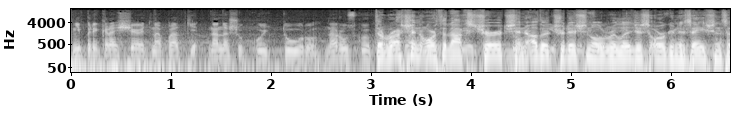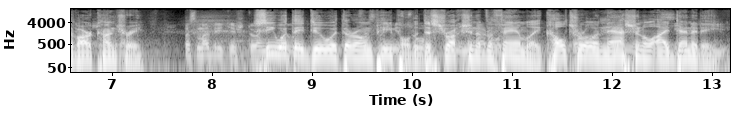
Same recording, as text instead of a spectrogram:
не прекращают нападки на нашу культуру, на русскую The Russian Orthodox Church and other traditional religious organizations of our country. See what they do with their own people, the destruction of the family, cultural and national identity.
